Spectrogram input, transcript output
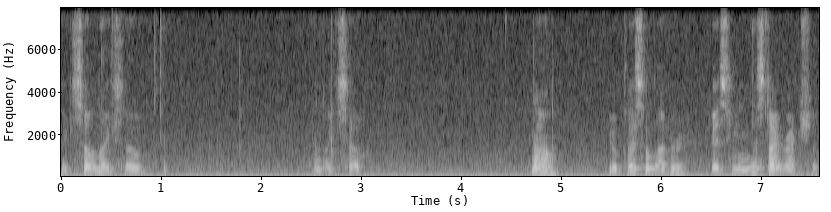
like so, like so, and like so. Now, you'll place a lever facing in this direction.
